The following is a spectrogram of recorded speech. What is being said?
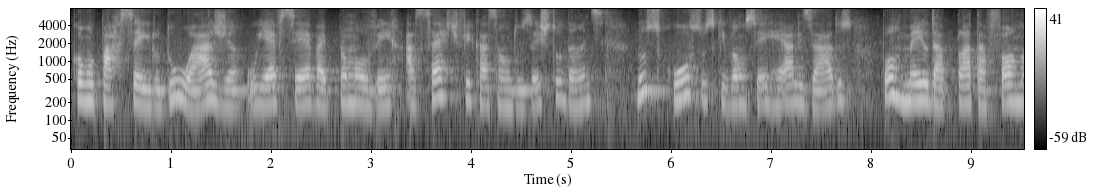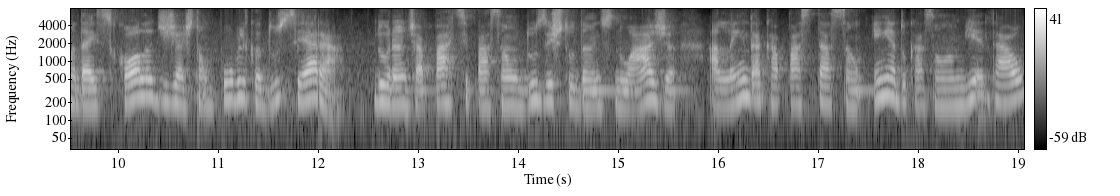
Como parceiro do UAJA, o IFCE vai promover a certificação dos estudantes nos cursos que vão ser realizados por meio da plataforma da Escola de Gestão Pública do Ceará. Durante a participação dos estudantes no AJA, além da capacitação em educação ambiental,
